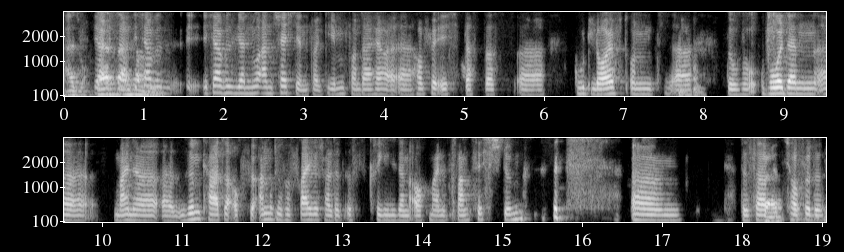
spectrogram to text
Also, ja, ich, ich, habe, ich habe sie ja nur an Tschechien vergeben, von daher äh, hoffe ich, dass das äh, gut läuft und äh, sowohl dann äh, meine äh, SIM-Karte auch für Anrufe freigeschaltet ist, kriegen die dann auch meine 20 Stimmen. ähm, deshalb, ich hoffe, dass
